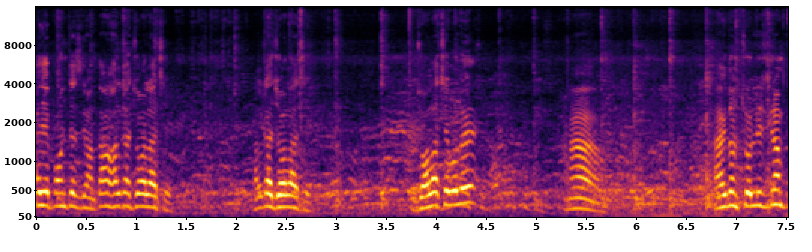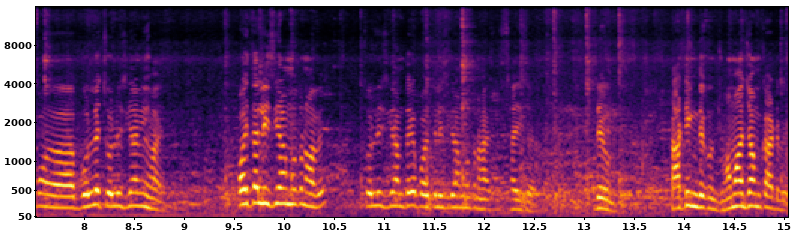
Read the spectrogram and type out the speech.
এই যে পঞ্চাশ গ্রাম তাও হালকা জল আছে। হালকা জল আছে। জল আছে বলে হ্যাঁ একদম চল্লিশ গ্রাম বললে চল্লিশ গ্রামই হয়। পঁয়তাল্লিশ গ্রাম মতন হবে। চল্লিশ গ্রাম থেকে পঁয়তাল্লিশ গ্রাম মতন হয় সাইজ হয়। দেখুন কাটিং দেখুন ঝমাঝম কাটবে।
